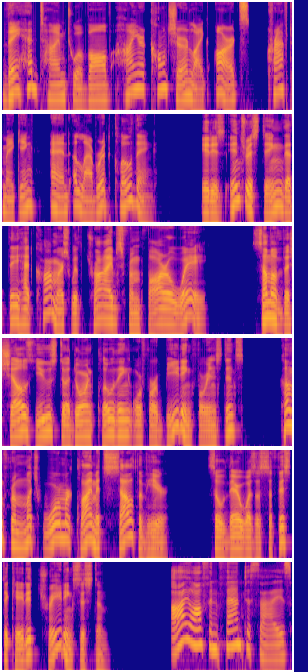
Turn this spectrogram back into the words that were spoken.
they had time to evolve higher culture like arts, craft making, and elaborate clothing. It is interesting that they had commerce with tribes from far away. Some of the shells used to adorn clothing or for beading, for instance, come from much warmer climates south of here. So there was a sophisticated trading system. I often fantasize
